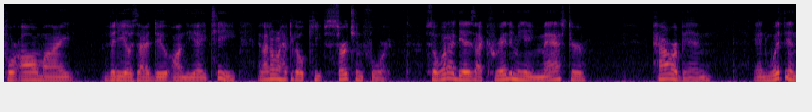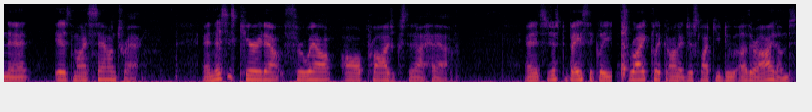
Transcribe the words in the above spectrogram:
for all my videos that I do on the AT and I don't have to go keep searching for it. So what I did is I created me a master power bin and within that is my soundtrack. And this is carried out throughout all projects that I have. And it's just basically right click on it just like you do other items.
